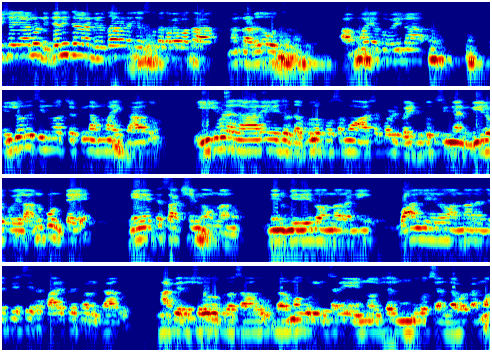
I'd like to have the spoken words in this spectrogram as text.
విషయాలు నిజ నిజాల నిర్ధారణ చేసుకున్న తర్వాత నన్ను అడగవచ్చు. ఆ అమ్మాయి ఒకవేళ ఎల్లూరి సినిమా చెప్పిన అమ్మాయి కాదు ఈవిడ గానే ఏదో డబ్బుల కోసమో ఆశపడి బయటకు వచ్చింది అని మీరు ఒకవేళ అనుకుంటే నేనైతే సాక్ష్యంగా ఉన్నాను. నేను మీరు ఏదో అన్నారని వాళ్ళు ఏదో అన్నారని చెప్పేసి అయితే పారిపోయేవాళ్ళు కాదు. నా పేరు శివరుద్ర సారు ధర్మ గురించి అని ఎన్నో విషయాలు ముందుకు వచ్చాను కాబట్టి అమ్మ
